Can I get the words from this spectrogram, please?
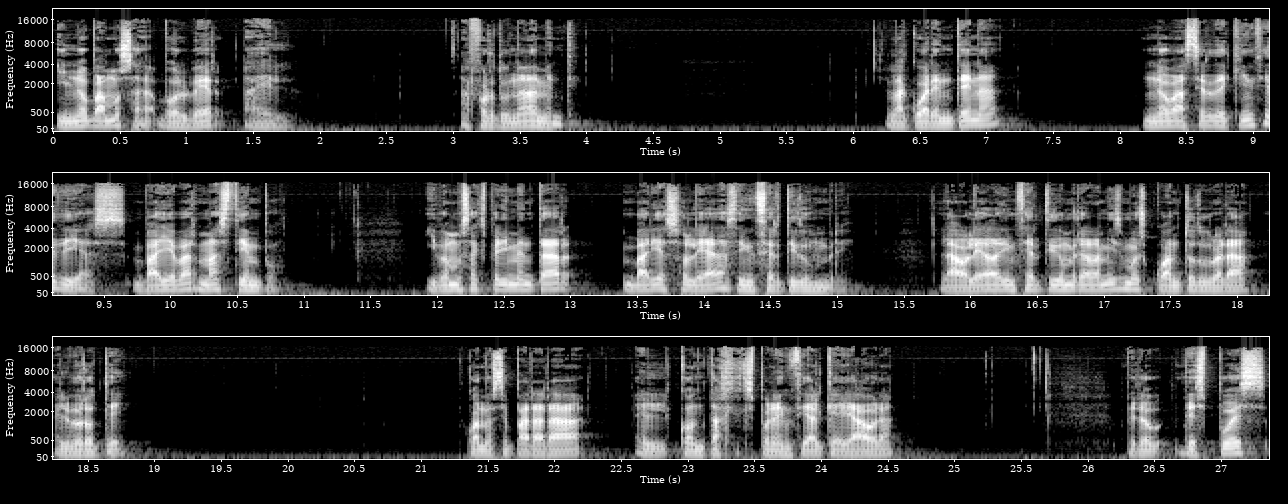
y no vamos a volver a él. Afortunadamente. La cuarentena no va a ser de 15 días, va a llevar más tiempo. Y vamos a experimentar varias oleadas de incertidumbre. La oleada de incertidumbre ahora mismo es cuánto durará el brote, cuándo se parará el contagio exponencial que hay ahora. Pero después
